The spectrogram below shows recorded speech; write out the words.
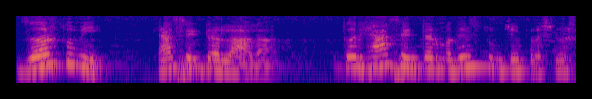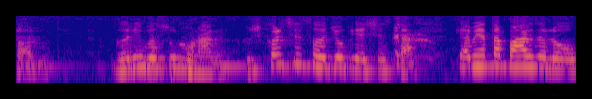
जर तुम्ही ह्या सेंटरला आला तर ह्या सेंटरमध्येच तुमचे प्रश्न सॉल्व्ह होते घरी बसून होणार नाही. पुष्कळचे सहयोगी असे असतात की आम्ही आता पार झालो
